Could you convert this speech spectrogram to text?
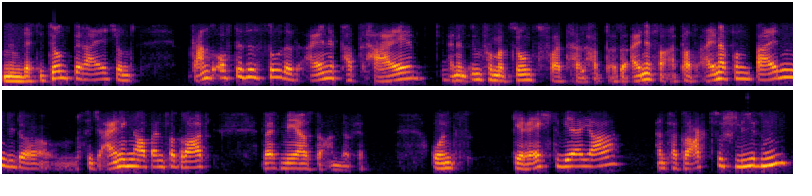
im Investitionsbereich. Und ganz oft ist es so, dass eine Partei einen Informationsvorteil hat. Also eine, einer von beiden, die da sich einigen auf einen Vertrag, weiß mehr als der andere. Und gerecht wäre ja, einen Vertrag zu schließen,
